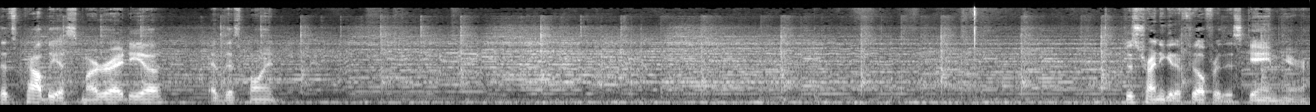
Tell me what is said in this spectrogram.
That's probably a smarter idea at this point. Just trying to get a feel for this game here.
